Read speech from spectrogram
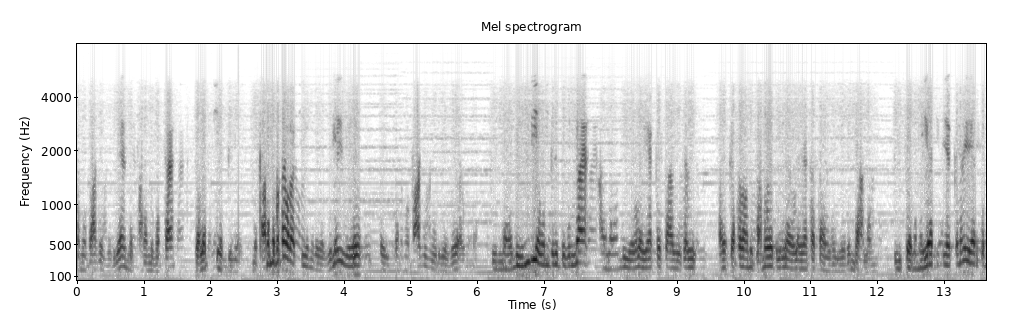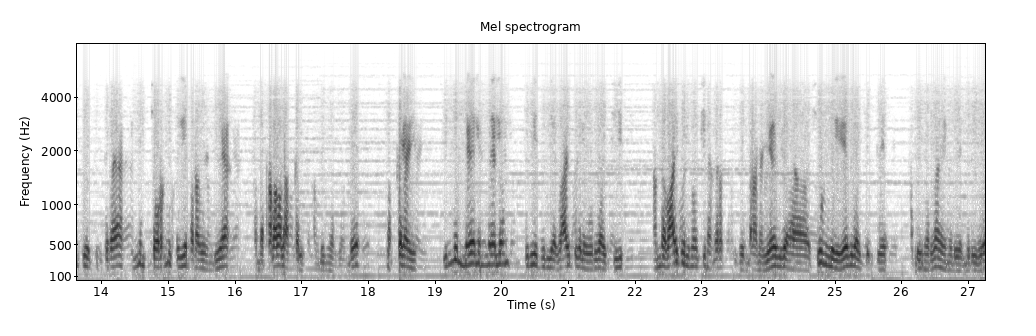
நம்ம பார்க்கக்கூடிய இந்த பரந்துபட்ட வளர்ச்சி அப்படிங்கிறது. இந்த பரந்துபட்ட வளர்ச்சியினுடைய விளைவு இப்ப நம்ம பார்க்கக்கூடியது இந்த வந்து இந்திய ஒன்றியத்துக்குள்ள அதுல வந்து எவ்வளவு ஏற்றத்தாழ்வுகள் அதுக்கப்புறம் வந்து தமிழகத்துல எவ்வளவு ஏற்றத்தாழ்வுகள் இருந்தாலும் இப்ப நம்ம ஏற்கனவே ஏற்படுத்தி வச்சிருக்கிற இன்னும் தொடர்ந்து செய்யப்பட வேண்டிய அந்த பரவலாக்கல் அப்படிங்கிறது வந்து மக்களை இன்னும் மேலும் மேலும் பெரிய பெரிய வாய்ப்புகளை உருவாக்கி அந்த வாய்ப்புகளை நோக்கி நகரத்துக்கு உண்டான ஏது சூழ்நிலையை ஏதுவாக்கியிருக்கு அப்படிங்கிறது தான் என்னுடைய முடிவு.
